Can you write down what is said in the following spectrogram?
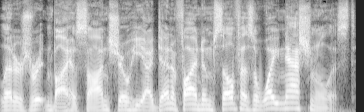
Letters written by Hasson show he identified himself as a white nationalist.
